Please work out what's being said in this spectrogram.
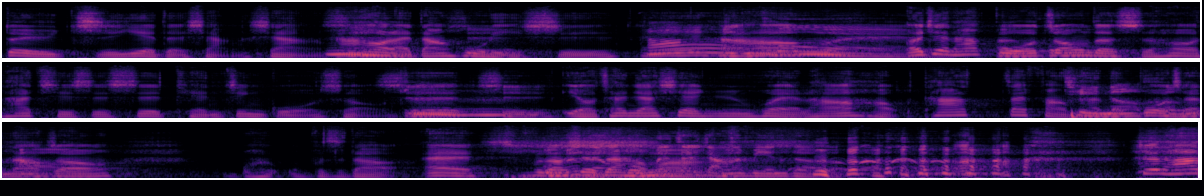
对于职业的想象，他后来当护理师，然后，而且他国中的时候，他其实是田径国手，就是是。有参加县运会，然后好他在访谈的过程当中，我我不知道，哎，不知道现在好不好？我们在讲那边的，就他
